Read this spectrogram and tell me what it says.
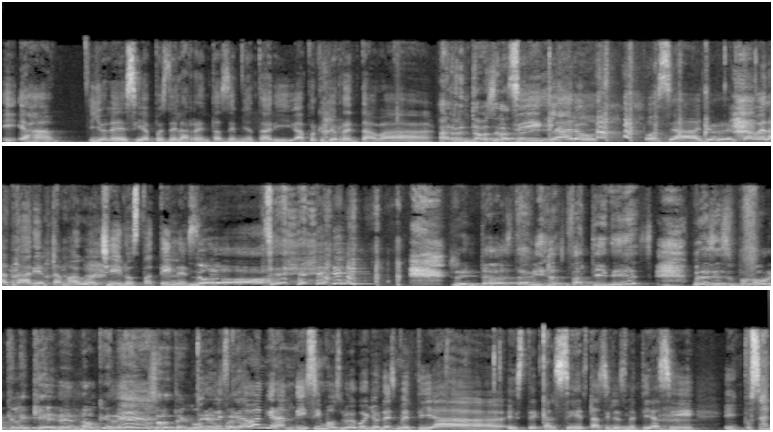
Y, ajá. Y yo le decía, pues de las rentas de mi Atari. Ah, porque yo rentaba. ¿Ah, rentabas el Atari? Sí, claro. O sea, yo rentaba el Atari, el Tamagotchi y los patines. ¡No! ¿Rentabas también los patines? Pues decías, por favor, que le queden, ¿no? Que le queden, solo tengo Pero les quedaban grandísimos. Luego yo les metía este, calcetas y les metía así. Y, o sea,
